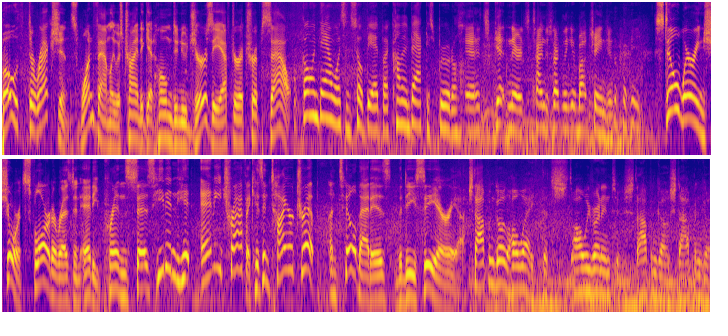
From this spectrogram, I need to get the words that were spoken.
both directions. One family was trying to get home to New Jersey after a trip south. Going down wasn't so bad, but coming back is brutal. Yeah, it's getting there. It's time to start thinking about changing. Still wearing shorts, Florida resident Eddie Prinz says he didn't hit any traffic his entire trip until that is the D.C. area. Stop and go the whole way. That's all we run into. Stop and go, stop and go.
